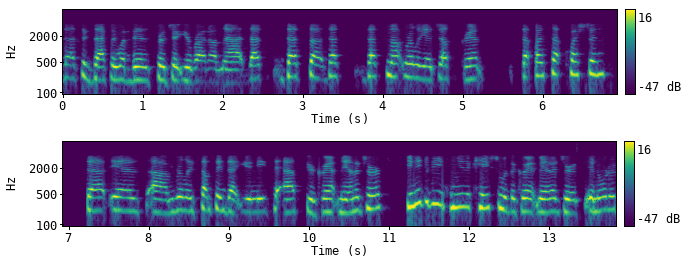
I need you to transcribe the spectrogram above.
That's exactly what it is, Bridget. You're right on that. That's that's uh, that's that's not really a just grant step-by-step question. That is um, really something that you need to ask your grant manager. You need to be in communication with the grant manager in order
